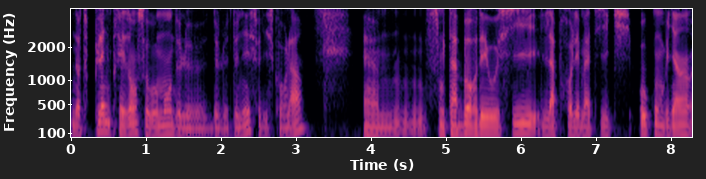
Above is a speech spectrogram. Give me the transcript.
notre pleine présence au moment de le, de le donner, ce discours-là sont abordées aussi la problématique ô combien,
